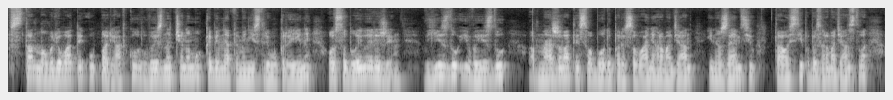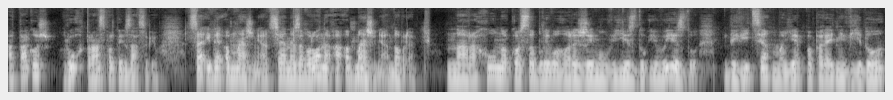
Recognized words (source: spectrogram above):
Встановлювати у порядку, визначеному Кабінетом міністрів України, особливий режим в'їзду і виїзду, обмежувати свободу пересування громадян, іноземців та осіб без громадянства, а також рух транспортних засобів. Це іде обмеження, це не заборона, а обмеження. Добре. На рахунок особливого режиму в'їзду і виїзду. Дивіться моє попереднє відео.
